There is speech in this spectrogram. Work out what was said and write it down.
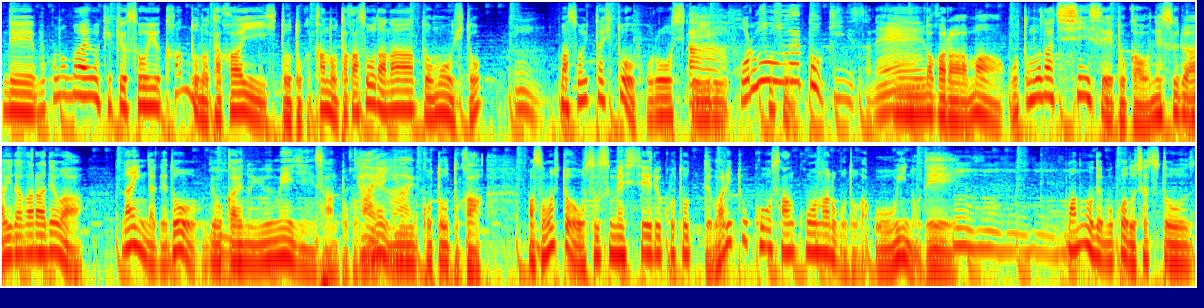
で、僕の場合は結局そういう感度の高い人とか、感度高そうだなと思う人、うん。うん、まあそういった人をフォローしている。フォローがやっぱ大きいんですかうねん。だからまあ、お友達申請とかをね、する間柄ではないんだけど、業界の有名人さんとかがね、はいはい言うこととか、まあ、その人がおすすめしていることって割とこう参考になることが多いので、うんうんうんうんまあ、なので僕はどちらかという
